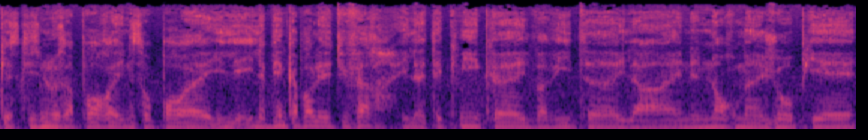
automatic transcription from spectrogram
Qu'est-ce qu'il nous apporte? Il, il, est bien capable de tout faire. Il est technique, il va vite, il a un énorme jeu au pied,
